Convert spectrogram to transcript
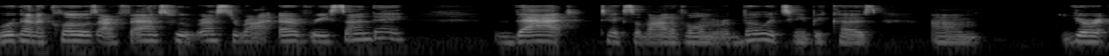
we're going to close our fast food restaurant every Sunday, that takes a lot of vulnerability because um, you're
